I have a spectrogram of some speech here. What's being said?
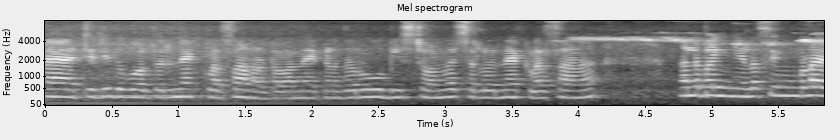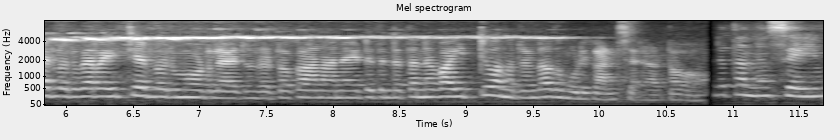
മാറ്റിൽ ഇതുപോലത്തെ ഒരു നെക്ലസ് ആണ് കേട്ടോ വന്നേക്കുന്നത് റൂബി സ്റ്റോൺ വെച്ചുള്ള ഒരു നെക്ലസ് ആണ്. നല്ല ഭംഗിയുള്ള സിമ്പിൾ ആയിട്ടുള്ള ഒരു വെറൈറ്റി ആയിട്ടുള്ള ഒരു മോഡലായിട്ടുണ്ട് കേട്ടോ. കാണാനായിട്ട് ഇതിന്റെ തന്നെ വൈറ്റ് വന്നിട്ടുണ്ട്. അതും കൂടി കാണിച്ചു തരാം കേട്ടോ. ഇതിന്റെ തന്നെ സെയിം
